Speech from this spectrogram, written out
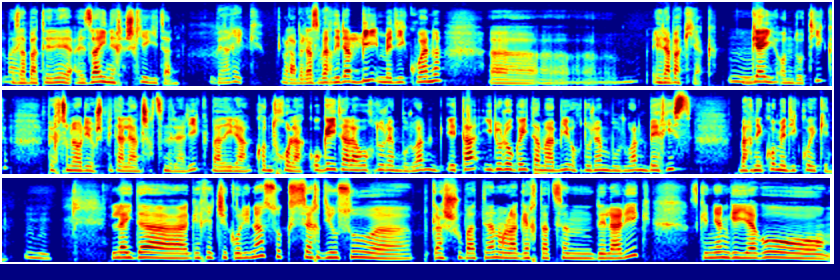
Bai. Ez da bat ere, ez da inegeski egiten. Beharrik. Bara, beraz, behar dira bi medikuen uh, erabakiak. Mm. Gai ondotik, pertsona hori ospitalean sartzen delarik, badira kontrolak ogeita la orduren buruan, eta iruro geita mabi orduren buruan berriz barneko medikoekin. Mm -hmm. Laida gerretxeko lina, zuk zer diozu uh, kasu batean, hola gertatzen delarik, azkenean gehiago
